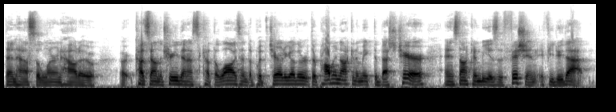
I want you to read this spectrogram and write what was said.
then has to learn how to uh, cuts down the tree, then has to cut the logs, and to put the chair together. They're probably not going to make the best chair, and it's not going to be as efficient if you do that.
